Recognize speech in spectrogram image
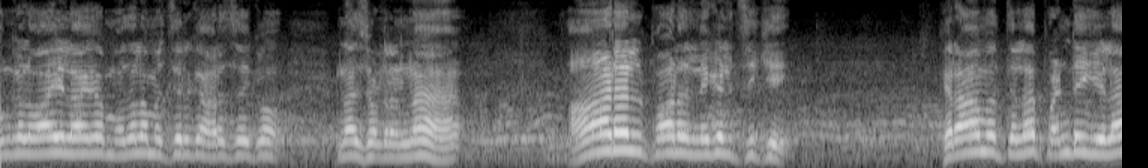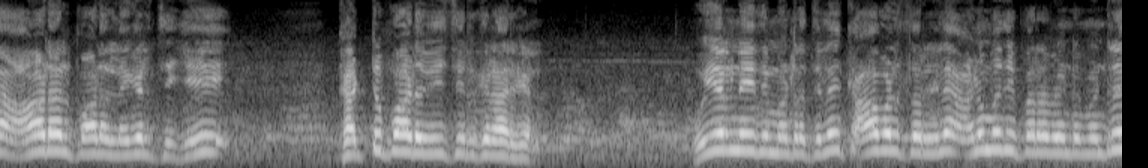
உங்கள் வாயிலாக முதலமைச்சருக்கும் அரசுக்கும் என்ன சொல்கிறேன்னா ஆடல் பாடல் நிகழ்ச்சிக்கு கிராமத்தில் பண்டிகையில் ஆடல் பாடல் நிகழ்ச்சிக்கு கட்டுப்பாடு வீச்சிருக்கிறார்கள் உயர்நீதிமன்றத்திலும் காவல்துறையிலும் அனுமதி பெற வேண்டும் என்று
